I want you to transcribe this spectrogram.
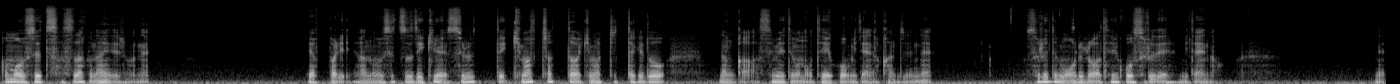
あんま右折させたくないでしょうね。やっぱり、あの、右折できるようにするって決まっちゃったは決まっちゃったけど、なんか、せめてもの抵抗みたいな感じでね、それでも俺らは抵抗するで、みたいな。ね、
